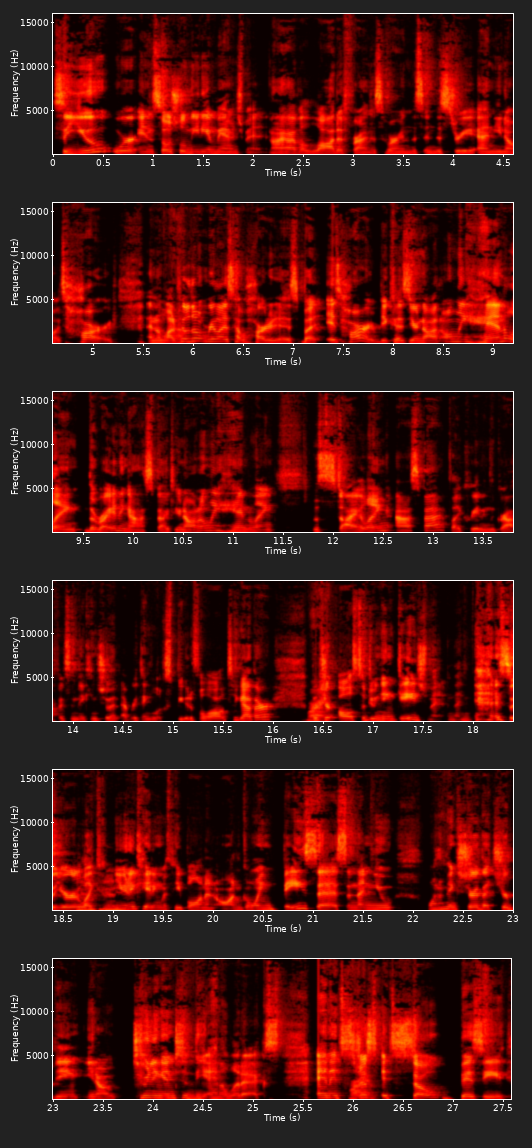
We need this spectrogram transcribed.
So you were in social media management and I have a lot of friends who are in this industry and you know it's hard and a lot of people don't realize how hard it is, but it's hard because you're not only handling the writing aspect, you're not only handling the styling aspect, like creating the graphics and making sure that everything looks beautiful all together. Right. But you're also doing engagement. And then, so you're like mm-hmm. communicating with people on an ongoing basis. And then you want to make sure that you're being, you know, tuning into the analytics. And it's right. just, it's so busy.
